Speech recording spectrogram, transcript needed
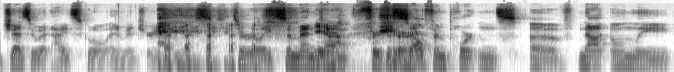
Jesuit high school imagery to really cement Yeah, in for the sure. self importance of not only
